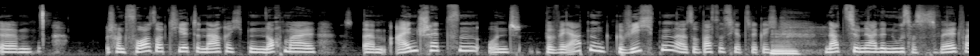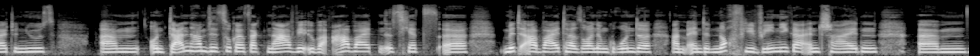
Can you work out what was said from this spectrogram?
ähm, schon vorsortierte Nachrichten nochmal ähm, einschätzen und bewerten, gewichten. Also was ist jetzt wirklich mhm. nationale News, was ist weltweite News ähm, und dann haben sie sogar gesagt, na, wir überarbeiten es jetzt. Äh, Mitarbeiter sollen im Grunde am Ende noch viel weniger entscheiden. Ähm,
